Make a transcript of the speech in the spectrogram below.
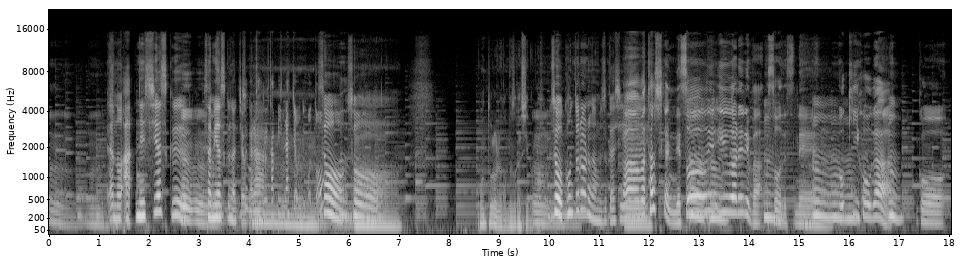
うんうん。あのあ熱しやすうくんうんうん。冷めやすくなっちゃうから、すぐカピカピになっちゃうってこと？そうそあーコントロールが難しいのか。うん。うそうコントロールが難しい。あーまあ確かにねそう言われればうん。そうですね。大きい方うがん。こう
